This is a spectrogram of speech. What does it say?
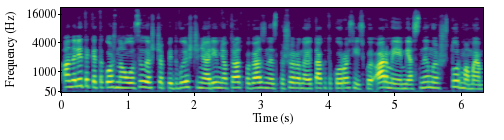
Аналітики також наголосили, що підвищення рівня втрат пов'язане з поширеною тактикою російської армії м'ясними штурмами.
